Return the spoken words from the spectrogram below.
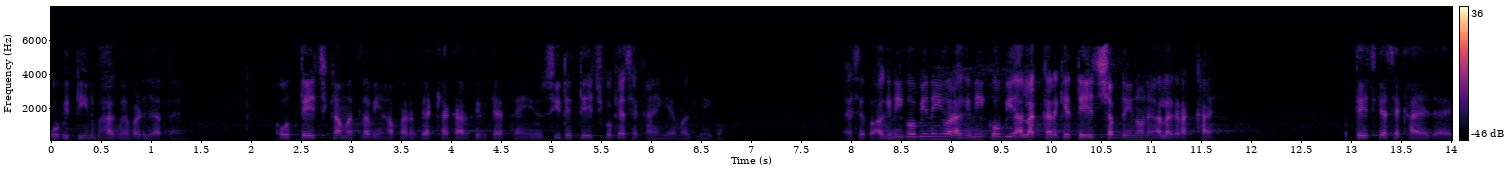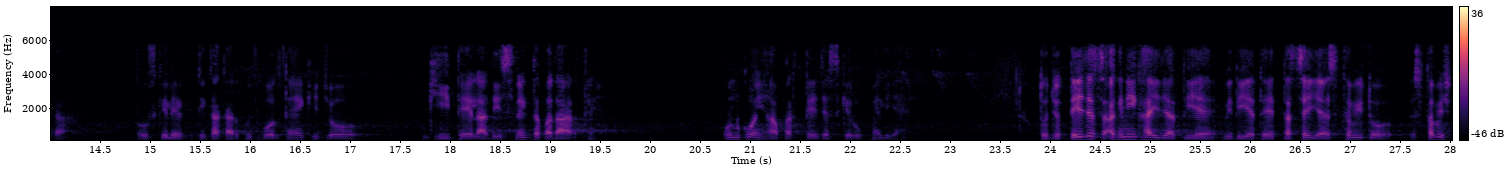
वो भी तीन भाग में बढ़ जाता है। वो तेज का मतलब यहाँ पर व्याख्याकार फिर कहते हैं सीधे तेज को कैसे खाएँगे हम अग्नि को? ऐसे तो अग्नि को भी नहीं, और अग्नि को भी अलग करके तेज शब्द इन्होंने अलग रखा है। तो तेज कैसे खाया जाएगा? तो उसके लिए टीकाकार कुछ बोलते हैं कि जो घी, तेल आदि स्निग्ध पदार्थ हैं, उनको यहाँ पर तेजस के रूप में लिया है। तो जो तेजस अग्नि खाई जाती है, विधीयते, तस्य यह स्थवितो, स्थविष्ट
